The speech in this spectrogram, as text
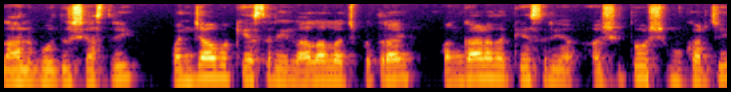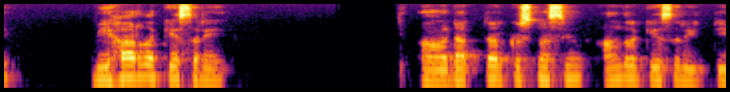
ಲಾಲ್ ಬಹದ್ದೂರ್ ಶಾಸ್ತ್ರಿ, ಪಂಜಾಬ್ ಕೇಸರಿ ಲಾಲಾ ಲಜಪತ್ ರಾಯ್, ಬಂಗಾಳದ ಕೇಸರಿ ಅಶುತೋಷ್ ಮುಖರ್ಜಿ, ಬಿಹಾರದ ಕೇಸರಿ ಡಾಕ್ಟರ್ ಕೃಷ್ಣ ಸಿಂಗ್, ಆಂಧ್ರ ಕೇಸರಿ ಟಿ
